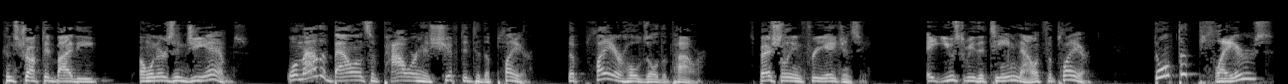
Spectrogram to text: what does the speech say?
constructed by the owners and GMs. Well, now the balance of power has shifted to the player. The player holds all the power, especially in free agency. It used to be the team, now it's the player. Don't the players,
